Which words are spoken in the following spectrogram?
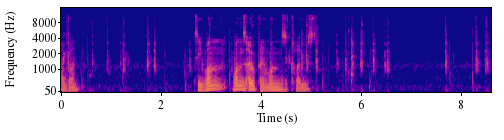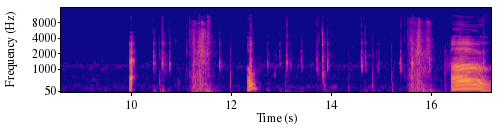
Hang on. See, one one's open and one's closed. But oh. Oh.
